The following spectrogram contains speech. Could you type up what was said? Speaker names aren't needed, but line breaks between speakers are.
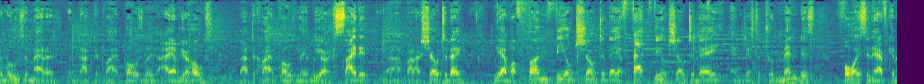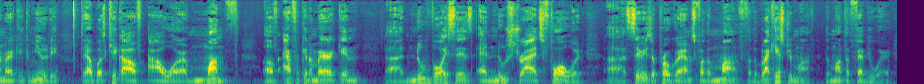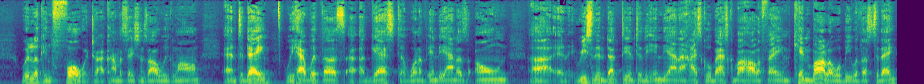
To Moves That Matters with Dr. Clyde Posley. I am your host, Dr. Clyde Posley, and we are excited uh, about our show today. We have a fun field show today, a fact-filled show today, and just a tremendous voice in the African American community to help us kick off our month of African American uh, new voices and new strides forward uh, series of programs for the month, for the Black History Month, the month of February. We're looking forward to our conversations all week long. And today we have with us a, a guest, uh, one of Indiana's own, uh, and recent inductee into the Indiana High School Basketball Hall of Fame. Ken Barlow will be with us today.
